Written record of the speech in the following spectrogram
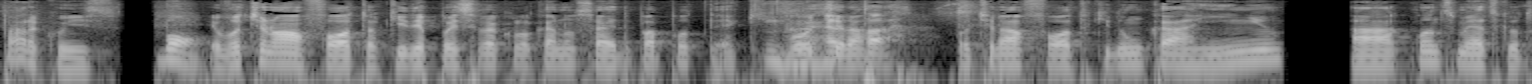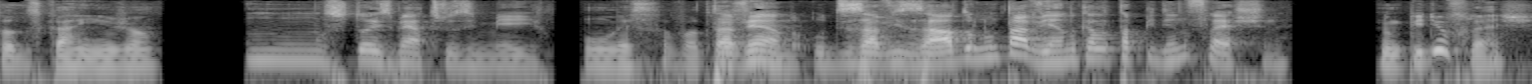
Para com isso. Bom, Eu vou tirar uma foto aqui, depois você vai colocar no site do Papotec. Vou tirar, tá. Vou tirar uma foto aqui de um carrinho. A quantos metros que eu tô dos carrinhos, João? uns dois metros e meio. Vamos ver se essa foto Tá é- vendo? O desavisado não tá vendo que ela tá pedindo flash, né? Não pediu flash.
